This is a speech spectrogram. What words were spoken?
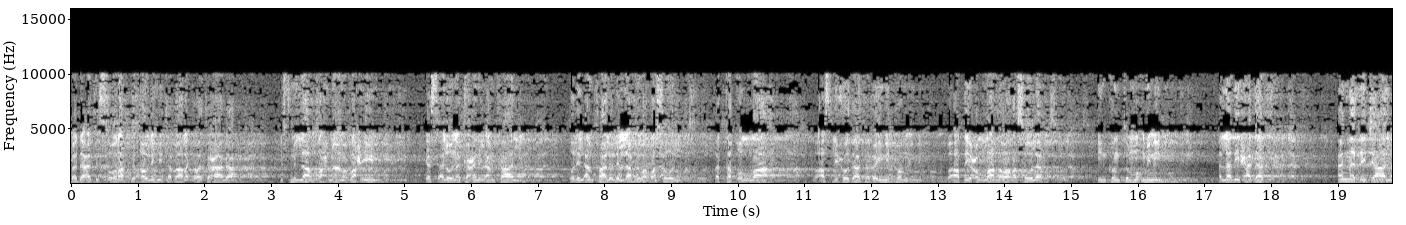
بدأت السورة بقوله تبارك وتعالى بسم الله الرحمن الرحيم. يسألونك عن الأنفال. قل الأنفال لله والرسول. فاتقوا الله وأصلحوا ذات بينكم وأطيعوا الله ورسوله. إن كنتم مؤمنين. الذي حدث أن الرجال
